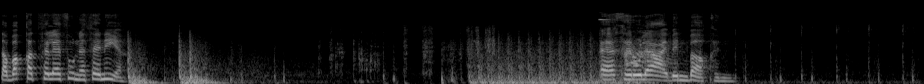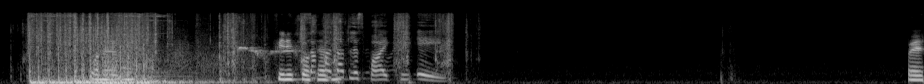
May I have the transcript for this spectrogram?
تبقت ثلاثون ثانية آخر لاعب باق. ونادي فينيكس وسافر سقطت السبايك في اي وين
